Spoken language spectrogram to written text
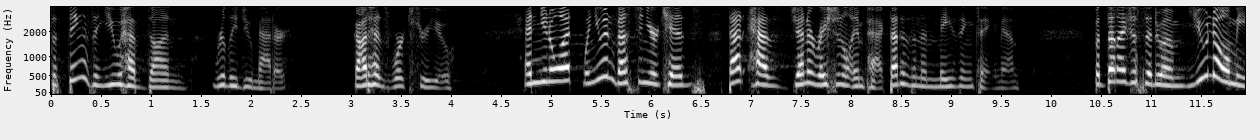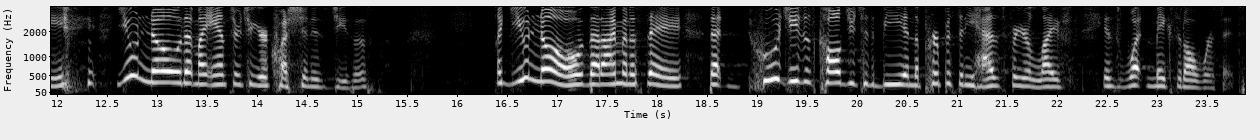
the things that you have done really do matter. God has worked through you. And you know what? When you invest in your kids, that has generational impact. That is an amazing thing, man. But then I just said to him, You know me. you know that my answer to your question is Jesus. Like, you know that I'm going to say that who Jesus called you to be and the purpose that he has for your life is what makes it all worth it.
